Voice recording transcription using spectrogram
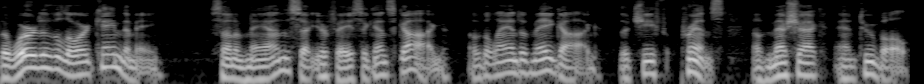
the word of the Lord came to me Son of man, set your face against Gog, of the land of Magog, the chief prince of Meshech and Tubal.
